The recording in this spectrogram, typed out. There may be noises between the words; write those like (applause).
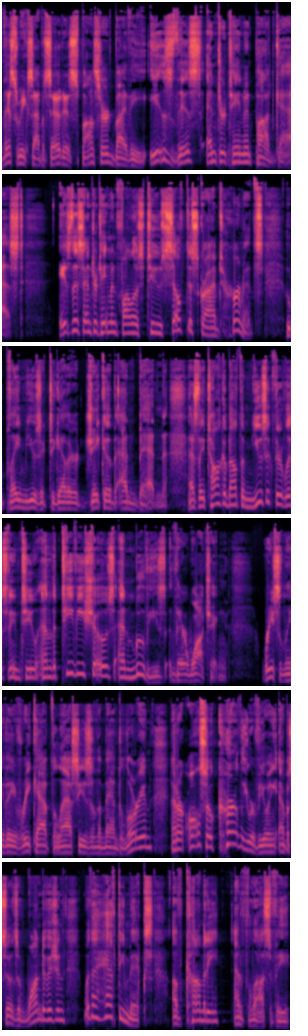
This week's episode is sponsored by the Is This Entertainment podcast. Is This Entertainment follows two self described hermits who play music together, Jacob and Ben, as they talk about the music they're listening to and the TV shows and movies they're watching. Recently, they've recapped the last season of The Mandalorian and are also currently reviewing episodes of WandaVision with a hefty mix of comedy and philosophy.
